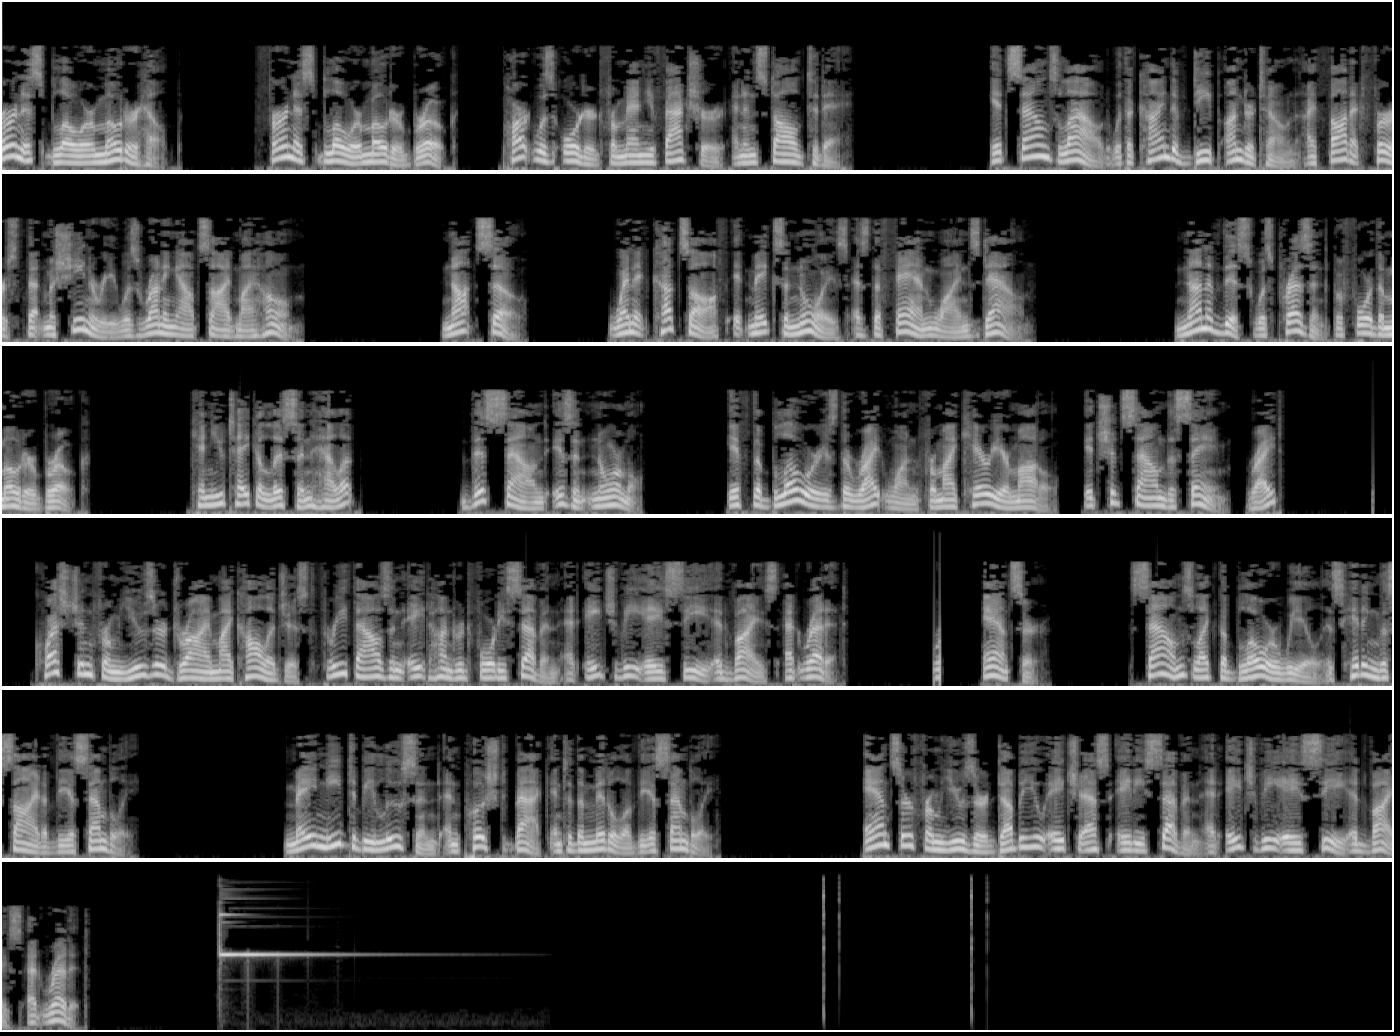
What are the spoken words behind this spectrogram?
Furnace blower motor help. Furnace blower motor broke. Part was ordered from manufacturer and installed today. It sounds loud with a kind of deep undertone. I thought at first that machinery was running outside my home. Not so. When it cuts off, it makes a noise as the fan winds down. None of this was present before the motor broke. Can you take a listen, Helip? This sound isn't normal. If the blower is the right one for my carrier model, it should sound the same, right? Question from user Dry Mycologist 3847 at HVAC Advice at Reddit. Answer. Sounds like the blower wheel is hitting the side of the assembly. May need to be loosened and pushed back into the middle of the assembly. Answer from user WHS87 at HVAC Advice at Reddit.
